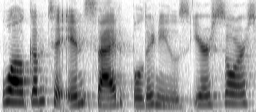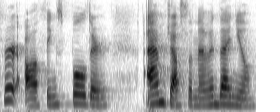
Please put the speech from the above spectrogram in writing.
Welcome to Inside Boulder News, your source for all things Boulder. I'm Jocelyn Avendaño.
